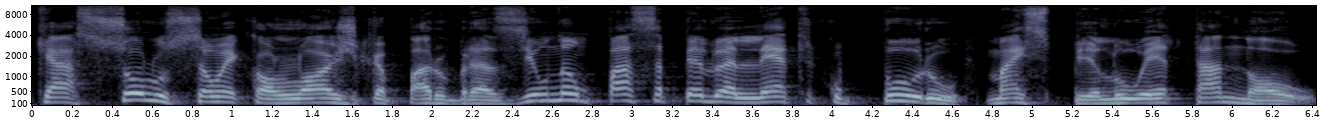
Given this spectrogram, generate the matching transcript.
que a solução ecológica para o Brasil não passa pelo elétrico puro, mas pelo etanol.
